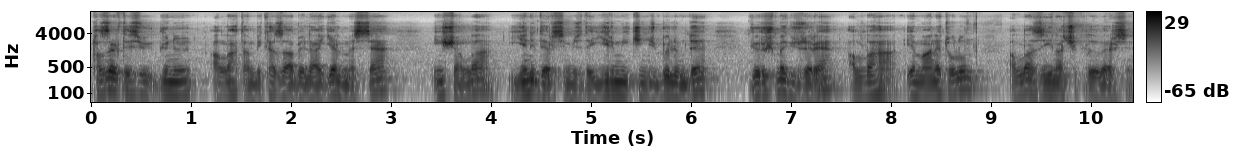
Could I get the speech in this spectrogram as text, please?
Pazartesi günü Allah'tan bir kaza bela gelmezse inşallah yeni dersimizde 22. bölümde görüşmek üzere. Allah'a emanet olun. Allah zihin açıklığı versin.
